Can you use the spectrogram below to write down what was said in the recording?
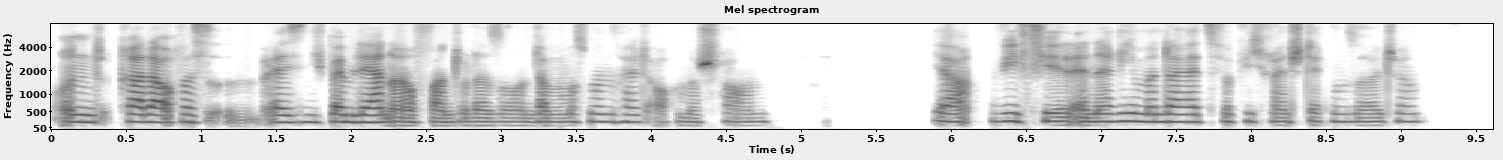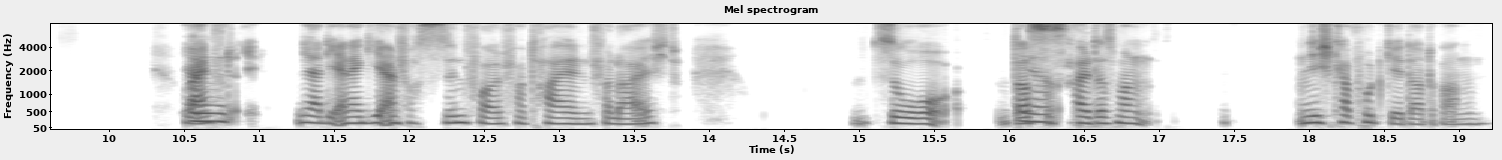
Und gerade auch was, weiß ich nicht, beim Lernaufwand oder so. Und da muss man halt auch immer schauen, ja, wie viel Energie man da jetzt wirklich reinstecken sollte. Ja, einfach, Und ja, die Energie einfach sinnvoll verteilen vielleicht. So, das ja, ist halt, dass man nicht kaputt geht daran.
